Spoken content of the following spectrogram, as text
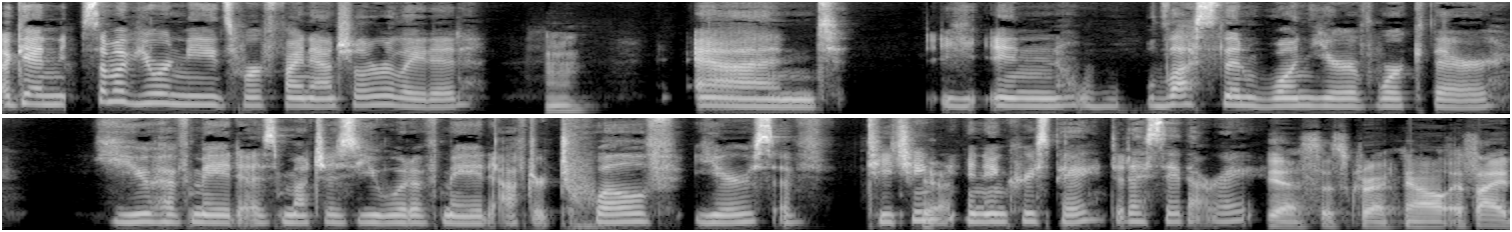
again some of your needs were financially related, mm-hmm. and in less than one year of work there, you have made as much as you would have made after 12 years of teaching yeah. in increased pay. Did I say that right? Yes, that's correct. Now, if I,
